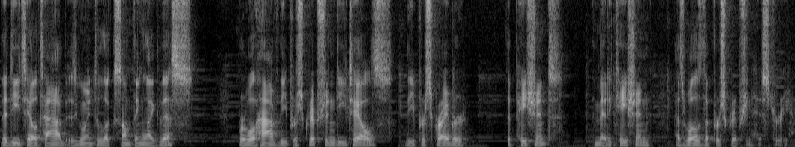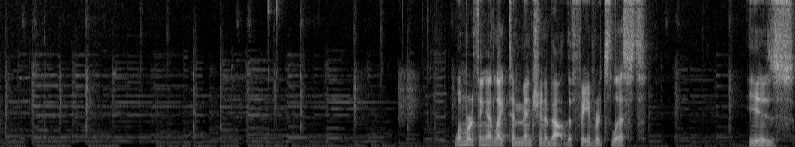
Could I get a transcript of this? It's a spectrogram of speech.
The detail tab is going to look something like this where we'll have the prescription details, the prescriber, the patient, the medication, as well as the prescription history. One more thing I'd like to mention about the favorites list is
